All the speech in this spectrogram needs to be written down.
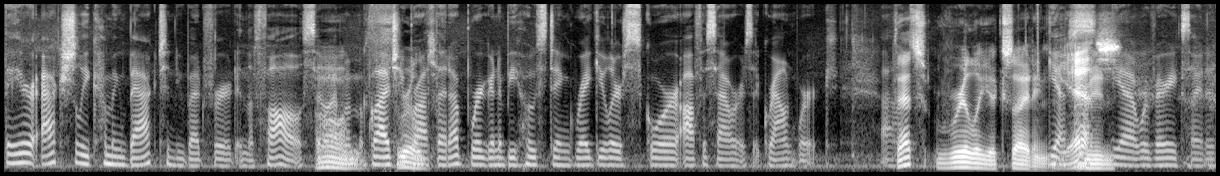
They are actually coming back to New Bedford in the fall, so Oh, I'm, I'm I'm glad you brought that up. We're going to be hosting regular score office hours at Groundwork. That's really exciting. Yes. Yes. I mean, Yeah, we're very excited.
